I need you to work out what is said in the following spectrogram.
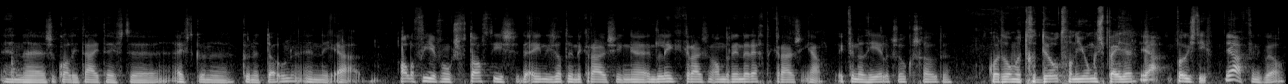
en uh, zijn kwaliteit heeft, uh, heeft kunnen, kunnen tonen. En ja, alle vier vond ik ze fantastisch. De ene die zat in de kruising, in de linkerkruising, de andere in de rechterkruising. Ja, ik vind dat heerlijk zo geschoten. Kortom, het geduld van de jonge speler, ja. positief. Ja, vind ik wel.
